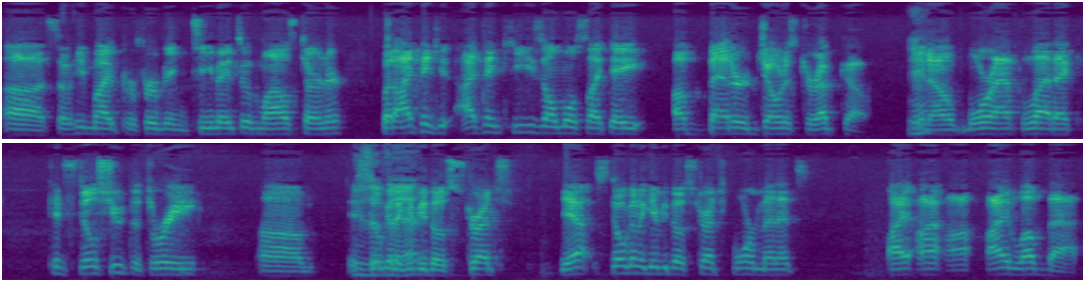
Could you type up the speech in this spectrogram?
Uh, so he might prefer being teammates with Miles Turner. But I think I think he's almost like a, a better Jonas Jerebko. Yeah. You know, more athletic, can still shoot the three. Um, is He's still going to give you those stretch. Yeah, still going to give you those stretch four minutes. I, I I I love that.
